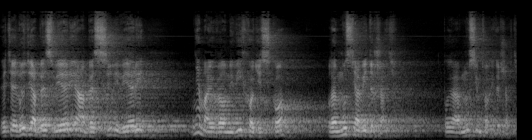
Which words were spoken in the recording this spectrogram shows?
Viete, ľudia bez viery a bez sily viery nemajú veľmi východisko, len musia vydržať. Ja musím to vydržať.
